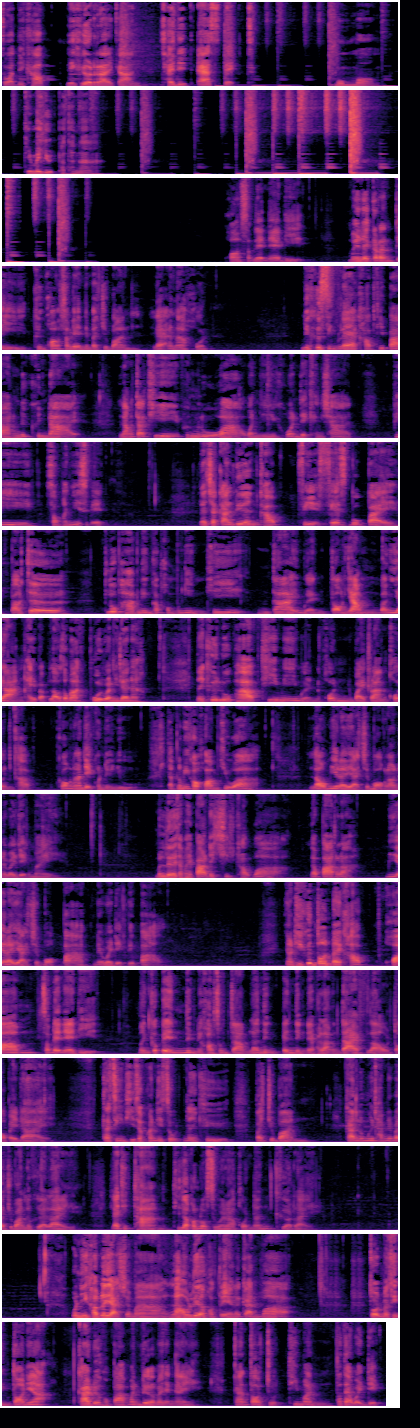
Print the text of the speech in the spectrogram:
สวัสดีครับ นี่คือรายการช h ดิต Aspect มุมมองที่ไม่หยุดพัฒนา ความสำเร็จในอดีต ไม่ได้การันตีถึงความสำเร็จในปัจจุบันและอนาคต นี่คือสิ่งแรกครับที่ปางนึกขึ้นได้ หลังจากที่เพิ่งรู้ว่าวันนี้คือวันเด็กแห่งชาติ ปี 2021 และจากการเลื่อนครับ ฟีด Facebook ไปปักเจอรูปภาพหนึ่งครับของมุนินที่ได้เหมือนตอกย้ำบางอย่างให้แบบเราต้องมาพูดวันนี้แล้วนะ นั่นคือรูปภาพที่มีเหมือนคนวัยกลางคนครับกองหน้าเด็กคนหนึ่งอยู่ แล้วก็มีข้อความที่ว่า เรามีอะไรอยากจะบอกเราในวัยเด็กไหม มันเลยทำให้ปาร์คได้คิดครับว่าแล้วปาร์คล่ะ มีอะไรอยากจะบอกปาร์คในวัยเด็กหรือเปล่า อย่างที่ขึ้นต้นไปครับ ความสำเร็จในอดีต มันก็เป็นหนึ่งในความทรงจำและหนึ่งเป็นหนึ่งในพลัง drive เราต่อไปได้ แต่สิ่งที่สำคัญที่สุดนั่นคือ ปัจจุบัน การลงมือทำในปัจจุบันเราคืออะไร และทิศทางที่เรากำหนดสู่อนาคตนั้นคืออะไร วันนี้ครับเราอยากจะมาเล่าเรื่องของตัวเองแล้วกันว่า จนมาถึงตอนนี้ก้าวเดินของปาร์คมันเดินมายังไง การต่อจุดที่มันตั้งแต่วัยเด็ก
